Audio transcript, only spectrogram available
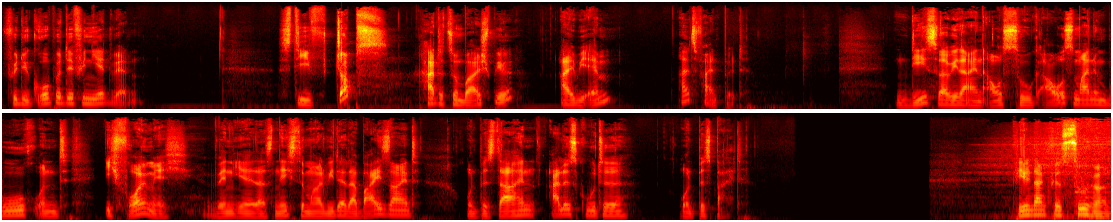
für die Gruppe definiert werden. Steve Jobs hatte zum Beispiel IBM als Feindbild. Dies war wieder ein Auszug aus meinem Buch und ich freue mich, wenn ihr das nächste Mal wieder dabei seid und bis dahin alles Gute und bis bald. Vielen Dank fürs Zuhören.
